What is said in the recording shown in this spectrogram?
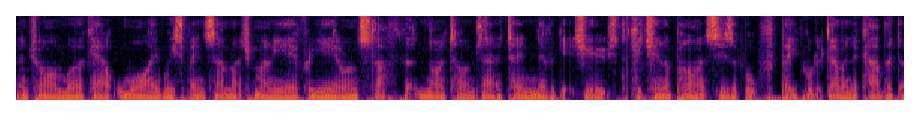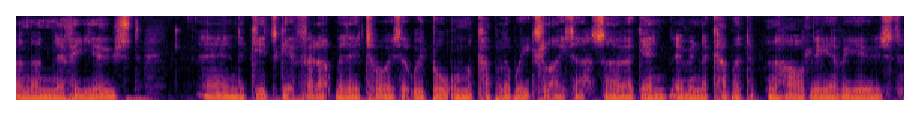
and try and work out why we spend so much money every year on stuff that nine times out of ten never gets used. Kitchen appliances are bought for people to go in a cupboard and are never used. And the kids get fed up with their toys that we bought them a couple of weeks later. So again, they're in the cupboard and hardly ever used.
